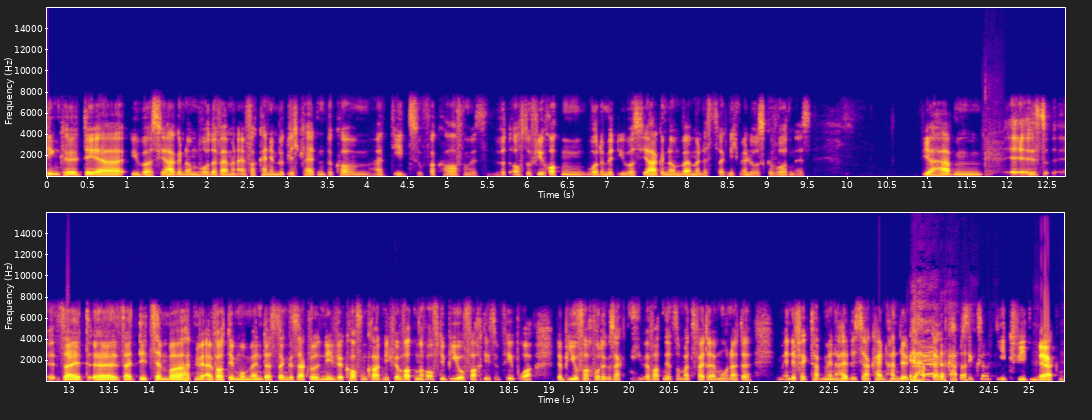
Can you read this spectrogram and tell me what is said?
Dinkel, der übers Jahr genommen wurde, weil man einfach keine Möglichkeiten bekommen hat, die zu verkaufen. Es wird auch so viel Rocken wurde mit übers Jahr genommen, weil man das Zeug nicht mehr losgeworden ist. Wir haben äh, seit, äh, seit Dezember hatten wir einfach den Moment, dass dann gesagt wurde, nee, wir kaufen gerade nicht, wir warten noch auf die Biofach, die ist im Februar. Der Biofach wurde gesagt, nee, wir warten jetzt noch mal zwei, drei Monate. Im Endeffekt haben wir ein halbes Jahr keinen Handel gehabt, da gab es nichts mit liquiden Märkten.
